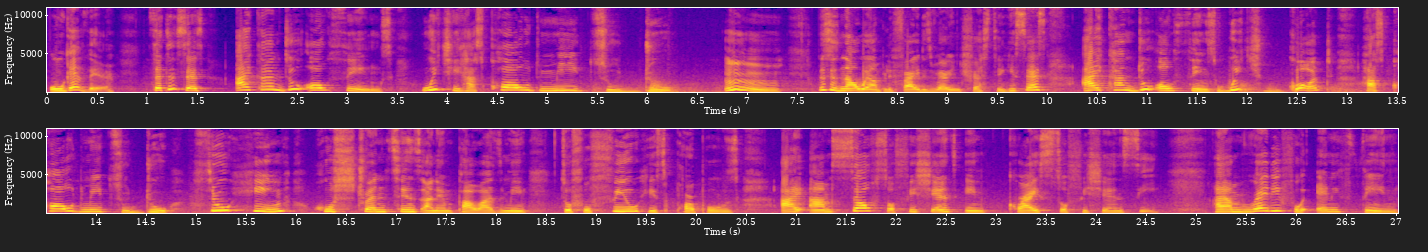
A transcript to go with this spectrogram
We'll get there. 13 says, I can do all things which he has called me to do. Mm. This is now where Amplified is very interesting. He says, I can do all things which God has called me to do through him who strengthens and empowers me to fulfill his purpose. I am self sufficient in Christ's sufficiency. I am ready for anything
